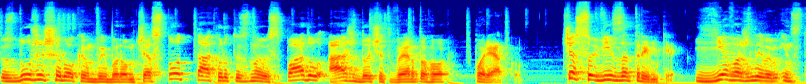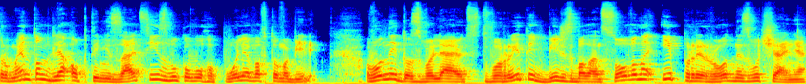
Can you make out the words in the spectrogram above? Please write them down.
з дуже широким вибором частот та крутизною спаду аж до четвертого порядку. Часові затримки є важливим інструментом для оптимізації звукового поля в автомобілі. Вони дозволяють створити більш збалансоване і природне звучання,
